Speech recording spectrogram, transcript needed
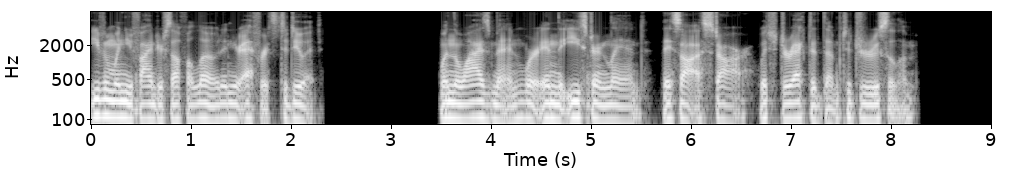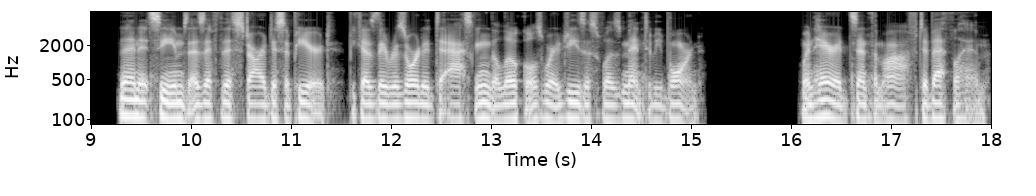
even when you find yourself alone in your efforts to do it. When the wise men were in the eastern land, they saw a star, which directed them to Jerusalem. Then it seems as if this star disappeared, because they resorted to asking the locals where Jesus was meant to be born. When Herod sent them off to Bethlehem,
